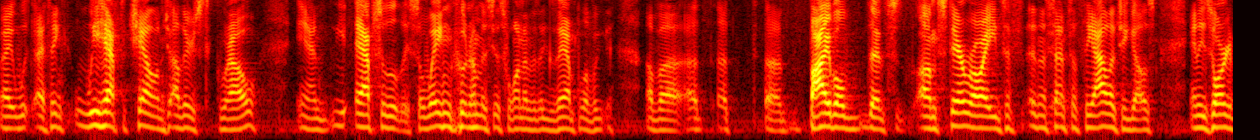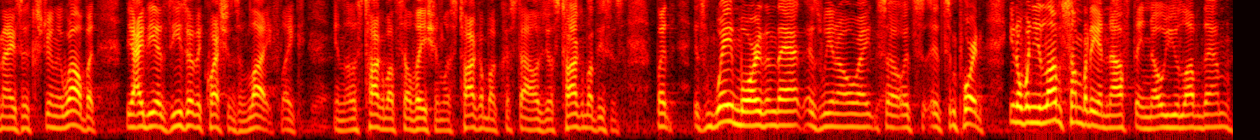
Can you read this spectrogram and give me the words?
right, I think we have to challenge others to grow. And absolutely. So Wayne Grudem is just one of an example of a, of a, a, a Bible that's on steroids if, in the sense of theology goes, and he's organized extremely well. But the idea is these are the questions of life. Like, you know, let's talk about salvation, let's talk about Christology, let's talk about these things. But it's way more than that, as we know, right? So it's it's important. You know, when you love somebody enough, they know you love them.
